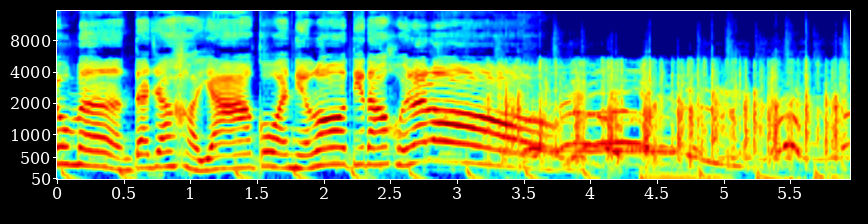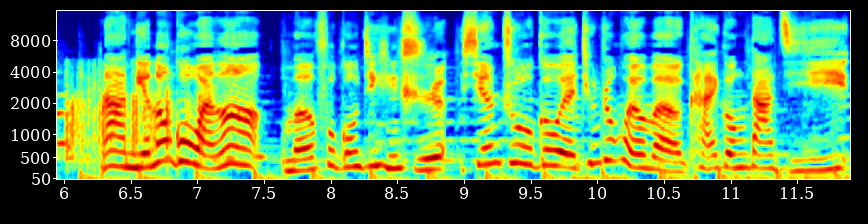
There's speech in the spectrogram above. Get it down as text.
朋友们，大家好呀！过完年喽，滴答回来喽。那年呢过完了，我们复工进行时，先祝各位听众朋友们开工大吉，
